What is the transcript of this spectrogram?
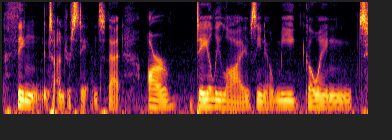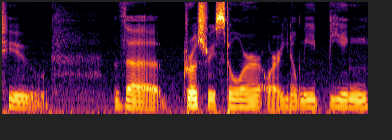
thing to understand that our daily lives, you know, me going to the grocery store or, you know, me being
